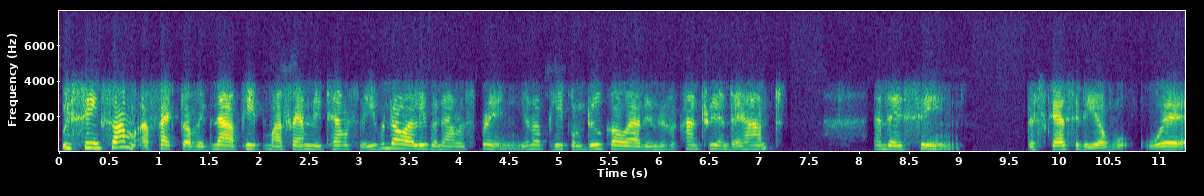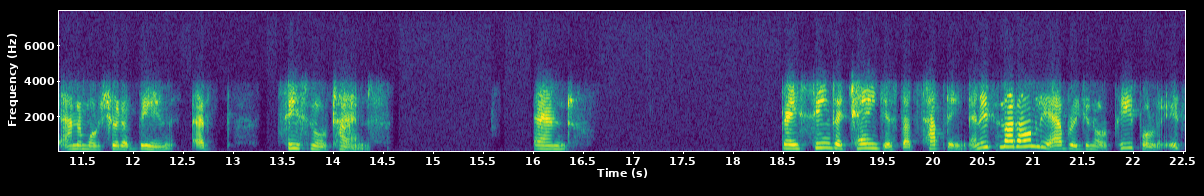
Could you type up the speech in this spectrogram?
We're seeing some effect of it now. People, my family tells me, even though I live in Alice Spring, you know, people do go out into the country and they hunt, and they're seeing the scarcity of where animals should have been at seasonal times. And they're seeing the changes that's happening. And it's not only Aboriginal people, it's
